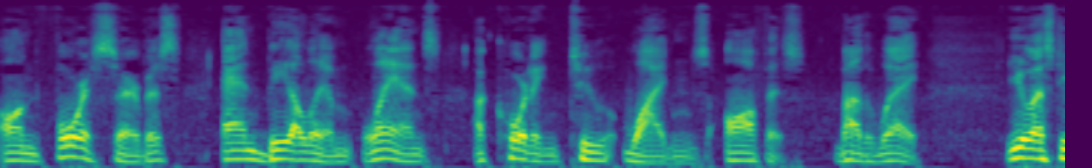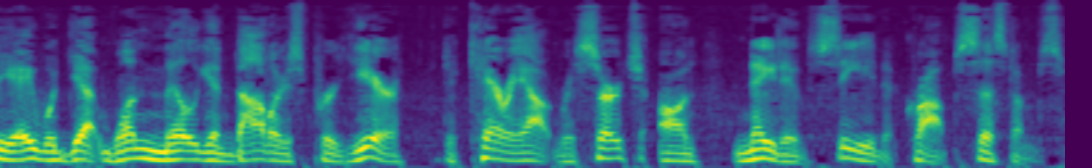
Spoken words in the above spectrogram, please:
on Forest Service and BLM lands, according to Wyden's office. By the way, USDA would get $1 million per year to carry out research on native seed crop systems.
